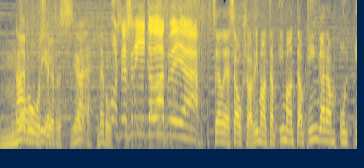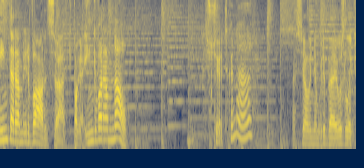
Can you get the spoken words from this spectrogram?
nebūs vietas, vietas. Nē, nebūs. Mūsu Rīga Latvijā! Cēlies augšā Rimantam, Imantam, Ingaram un Interam ir vārdu svētki. Pagaidām, Ingvaram nav. Šķiet, ka nē. Es jau viņam gribēju uzlikt,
